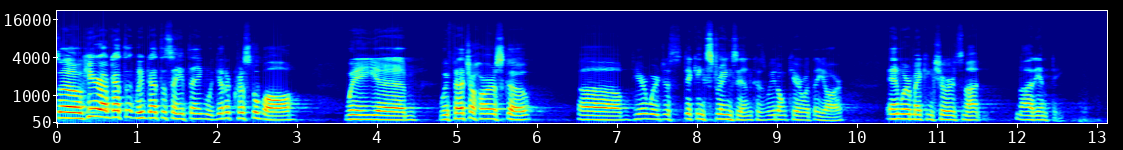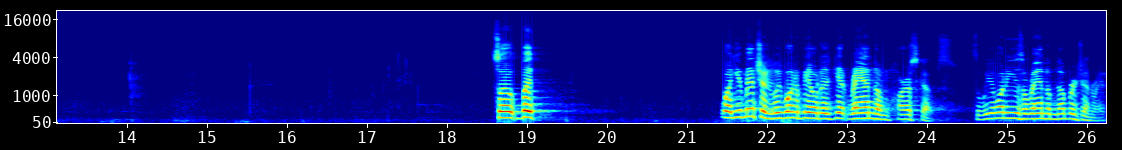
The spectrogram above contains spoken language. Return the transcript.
So here I've got the, we've got the same thing. We get a crystal ball. We, um, we fetch a horoscope. Uh, here we're just sticking strings in because we don't care what they are. And we're making sure it's not, not empty. So, but, well, you mentioned we want to be able to get random horoscopes. So we want to use a random number generator.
